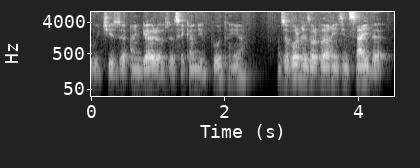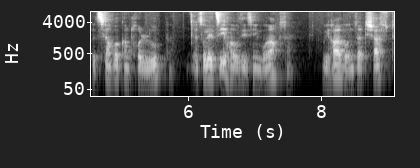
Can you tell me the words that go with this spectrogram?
which is the angle of the second input here. The ball resolver is inside a servo control loop. So let's see how this thing works. We have on that shaft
